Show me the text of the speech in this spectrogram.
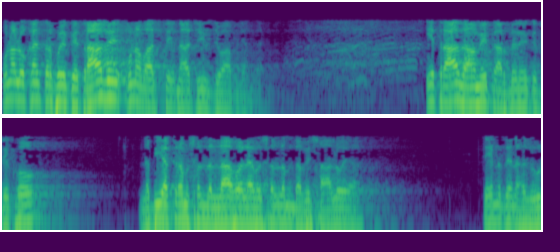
انہوں لوگوں کی طرف ایک اعتراض ہے انہوں واسطے ناچیز جواب لیا اعتراض عام یہ کرتے ہیں کہ دیکھو، نبی اکرم صلی اللہ علیہ وسلم دا وصال ہویا۔ تین دن حضور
